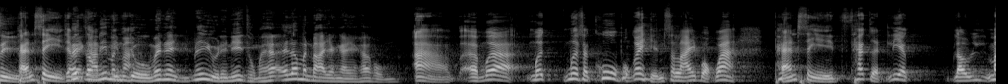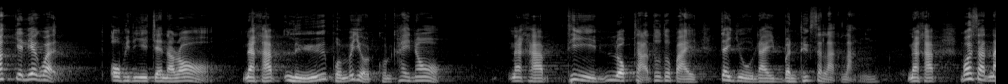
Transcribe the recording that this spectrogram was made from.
สี่แผนสี่ใช่ไหมเฮ้ยคตรรับงนี้มันที่าอยู่ไม่ได้ไม่ได้อยู่ในนี้ถูกไหมฮะเอ้ยแล้วมันมายังไงครับผมอ่าเอ่อเมื่อเมื่อเมื่อสักครู่ผมก็เห็นสไลด์บอกว่าแผน4ถ้าเกิดเรียกเรามักจะเรียกว่า OPD General นะครับหรือผลประโยชน์คนไข้นอกนะครับที่โรคสาทั่วๆไปจะอยู่ในบันทึกสลักหลังนะครับบริษัทไหน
